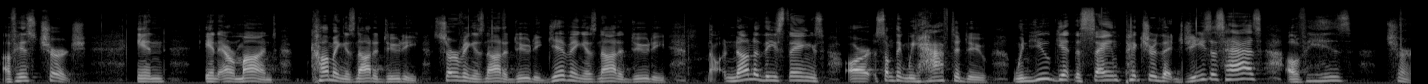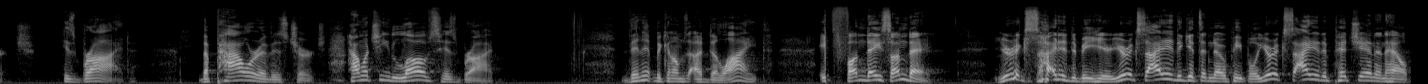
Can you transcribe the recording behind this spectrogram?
of His church in, in our mind, coming is not a duty, serving is not a duty, giving is not a duty. None of these things are something we have to do. When you get the same picture that Jesus has of His church, His bride, the power of his church, how much he loves his bride, then it becomes a delight. It's Fun Day Sunday. You're excited to be here. You're excited to get to know people. You're excited to pitch in and help.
